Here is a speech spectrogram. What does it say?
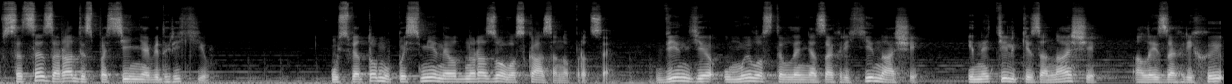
Все це заради спасіння від гріхів. У Святому Письмі неодноразово сказано про це. Він є умилостивлення за гріхи наші, і не тільки за наші, але й за гріхи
